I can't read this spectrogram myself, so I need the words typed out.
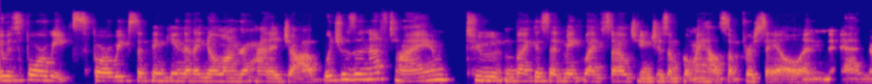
it was four weeks four weeks of thinking that i no longer had a job which was enough time to like i said make lifestyle changes and put my house up for sale and and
